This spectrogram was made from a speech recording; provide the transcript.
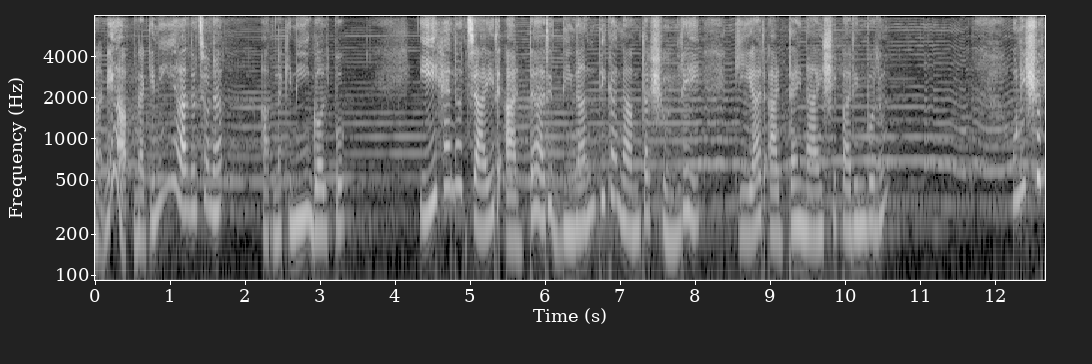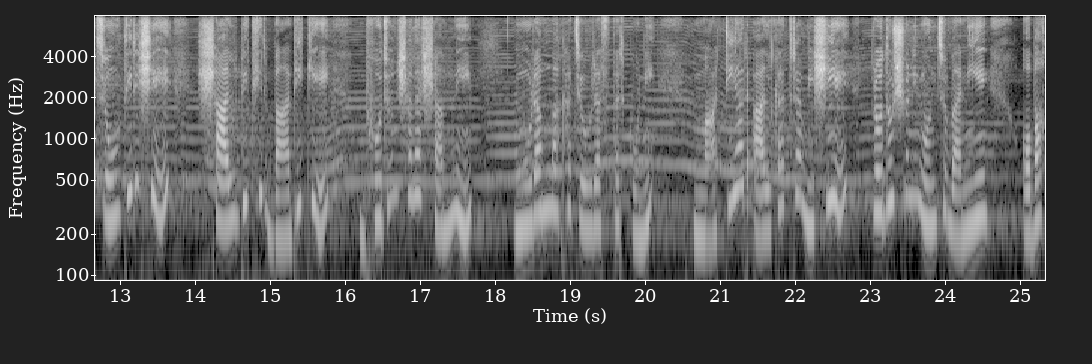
মানে আপনাকে নিয়েই আলোচনা, আপনাকে নিয়েই গল্প। এই হেন চায়ের আড্ডার দিনান্তিকা নামটা শুনলেই কে আর আড্ডায় না এসে পারেন বলুন? উনিশশো চৌত্রিশে শালবিথির বাঁদিকে ভোজনশালার সামনে মুরাম্মাখা চৌরাস্তার কোণে মাটি আর আলকাতরা মিশিয়ে প্রদর্শনী মঞ্চ বানিয়ে অবাক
